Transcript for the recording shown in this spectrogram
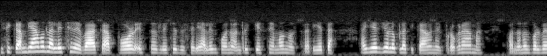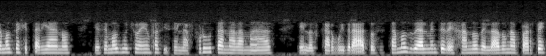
Y si cambiamos la leche de vaca por estas leches de cereales, bueno, enriquecemos nuestra dieta. Ayer yo lo platicaba en el programa, cuando nos volvemos vegetarianos y hacemos mucho énfasis en la fruta nada más, en los carbohidratos, estamos realmente dejando de lado una parte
